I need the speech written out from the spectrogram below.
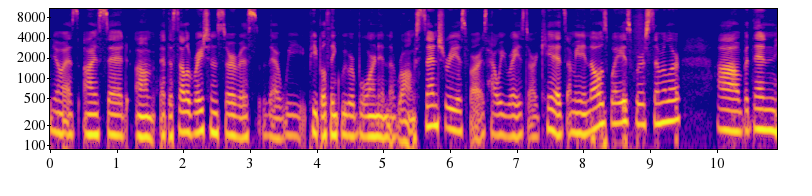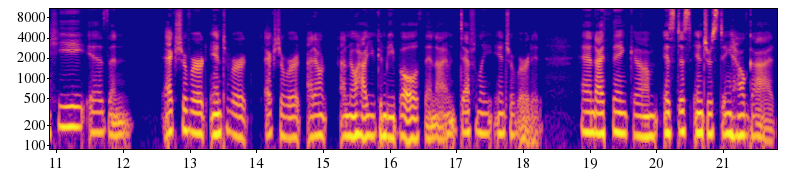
you know, as I said um, at the celebration service, that we people think we were born in the wrong century as far as how we raised our kids. I mean, in those ways, we're similar. Uh, but then he is an extrovert, introvert, extrovert. I don't, I don't know how you can be both, and I'm definitely introverted. And I think um, it's just interesting how God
